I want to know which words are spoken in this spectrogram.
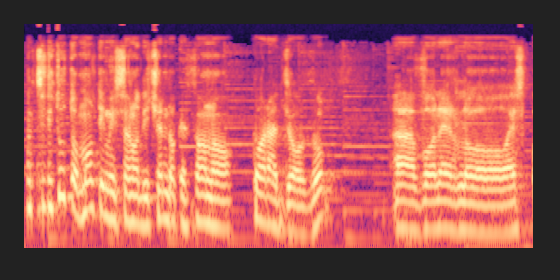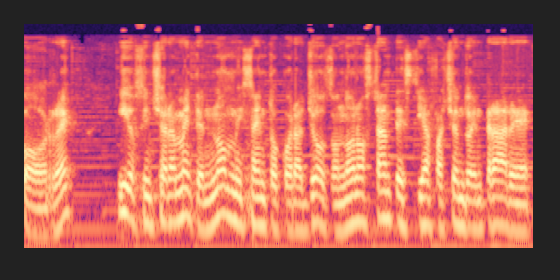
Innanzitutto molti mi stanno dicendo che sono coraggioso a volerlo esporre. Io sinceramente non mi sento coraggioso, nonostante stia facendo entrare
